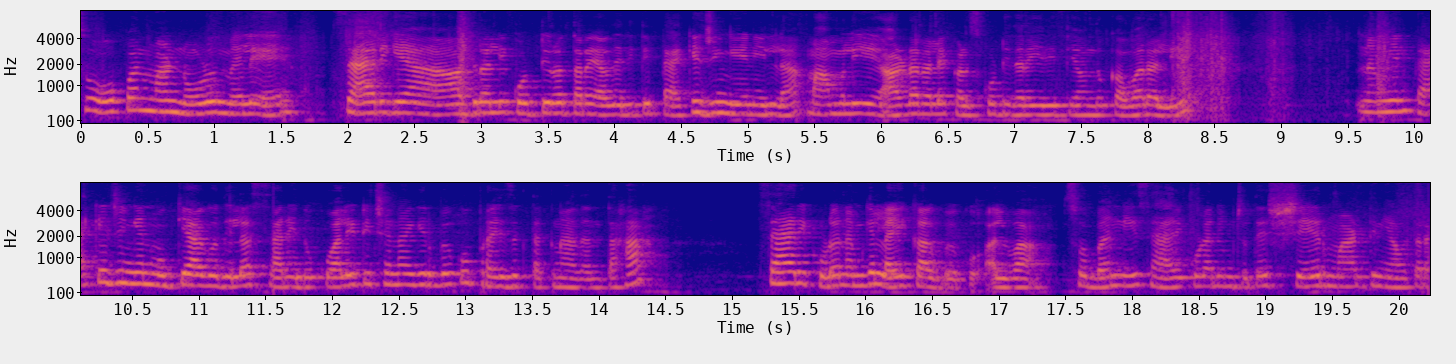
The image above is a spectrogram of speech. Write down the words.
ಸೊ ಓಪನ್ ಮಾಡಿ ನೋಡಿದ್ಮೇಲೆ ಸ್ಯಾರಿಗೆ ಅದರಲ್ಲಿ ಕೊಟ್ಟಿರೋ ಥರ ಯಾವುದೇ ರೀತಿ ಪ್ಯಾಕೇಜಿಂಗ್ ಏನಿಲ್ಲ. ಮಾಮೂಲಿ ಆರ್ಡರಲ್ಲೇ ಕಳಿಸ್ಕೊಟ್ಟಿದ್ದಾರೆ ಈ ರೀತಿಯ ಒಂದು ಕವರಲ್ಲಿ ನಮಗೇನು ಪ್ಯಾಕೇಜಿಂಗ್ ಏನು ಮುಖ್ಯ ಆಗೋದಿಲ್ಲ. ಸ್ಯಾರಿದು ಕ್ವಾಲಿಟಿ ಚೆನ್ನಾಗಿರಬೇಕು ಪ್ರೈಸಿಗೆ ತಕ್ಕನಾದಂತಹ ಸ್ಯಾರಿ ಕೂಡ ನಮಗೆ ಲೈಕ್ ಆಗಬೇಕು ಅಲ್ವಾ? ಸೊ ಬನ್ನಿ, ಸ್ಯಾರಿ ಕೂಡ ನಿಮ್ಮ ಜೊತೆ ಶೇರ್ ಮಾಡ್ತೀನಿ ಯಾವ ಥರ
